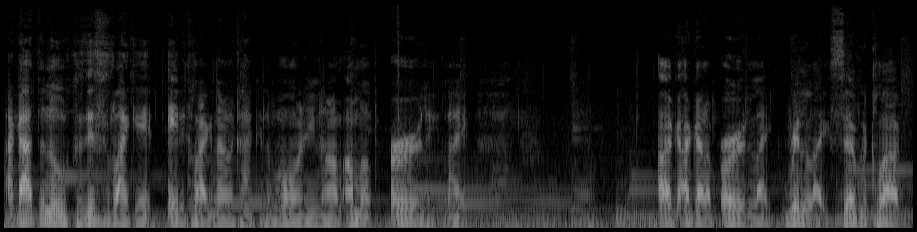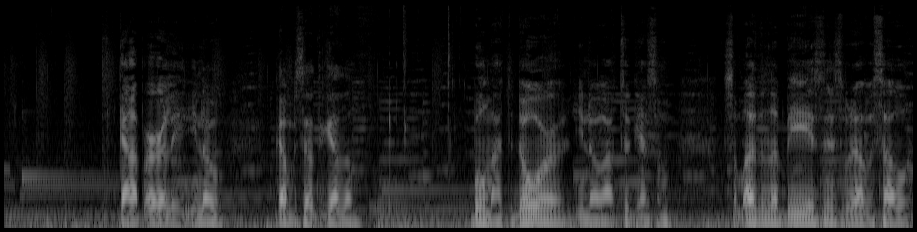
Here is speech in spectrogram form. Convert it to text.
I got the news because this is like at eight o'clock, nine o'clock in the morning. You know, I'm, I'm up early, like I, I got up early, like really like seven o'clock. Got up early, you know, got myself together. Boom out the door, you know. I took care some some other little business, whatever. So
